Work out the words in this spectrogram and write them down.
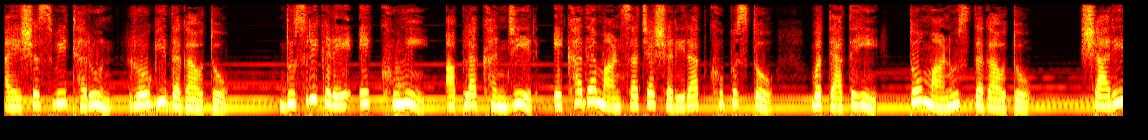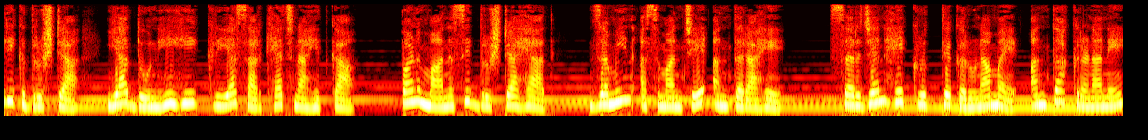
अयशस्वी ठरून रोगी दगावतो. दुसरीकडे एक खुनी आपला खंजीर एखाद्या माणसाच्या शरीरात खुपसतो व त्यातही तो माणूस दगावतो. शारीरिकदृष्ट्या या दोन्हीही क्रिया सारख्याच नाहीत का? पण मानसिकदृष्ट्या ह्यात जमीन अस्मानचे अंतर आहे. सर्जन हे कृत्य करुणामय अंतःकरणाने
